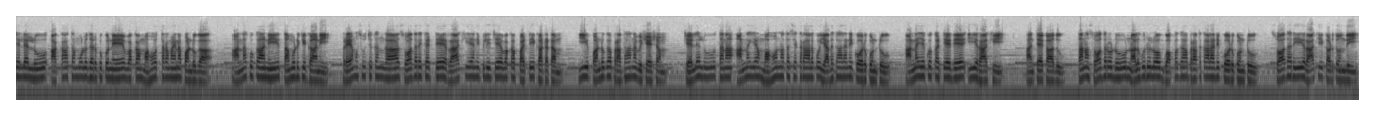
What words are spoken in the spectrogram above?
చెల్లెళ్ళు అక్కాతమ్ములు జరుపుకునే ఒక మహోత్తరమైన పండుగ. అన్నకు కాని తమ్ముడికి కానీ ప్రేమ సూచకంగా సోదరి కట్టే రాఖీ అని పిలిచే ఒక పట్టీ కట్టటం ఈ పండుగ ప్రధాన విశేషం. చెల్లెలు తన అన్నయ్య మహోన్నత శిఖరాలకు ఎదగాలని కోరుకుంటూ అన్నయ్యకు కట్టేదే ఈ రాఖీ. అంతేకాదు తన సోదరుడు నలుగురిలో గొప్పగా బ్రతకాలని కోరుకుంటూ సోదరి రాఖీ కడుతుంది.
